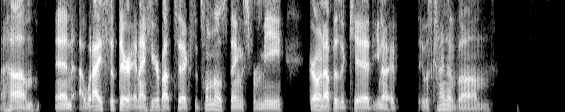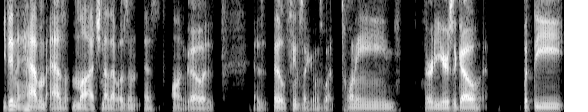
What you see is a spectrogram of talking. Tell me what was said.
Um, and when I sit there and I hear about ticks, it's one of those things for me growing up as a kid, you know, if it was kind of, um, you didn't have them as much. Now that wasn't as long ago as, as it seems like it was what, 20, 30 years ago. But the,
